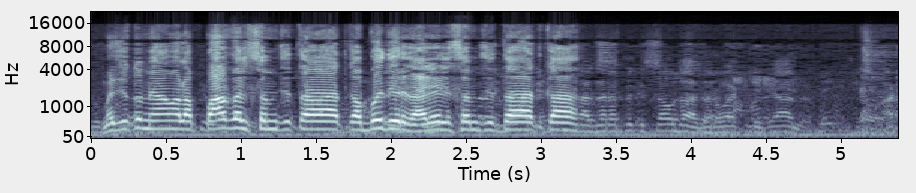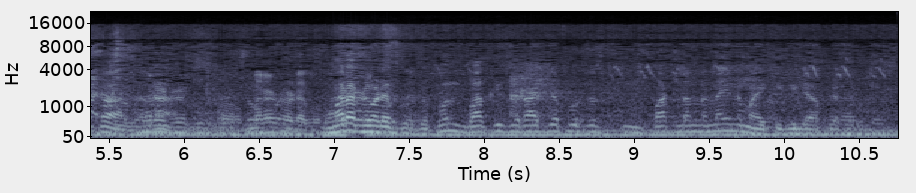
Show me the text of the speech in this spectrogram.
म्हणजे तुम्ही आम्हाला पागल समजतात का बधीर झालेले समजतात का? हजारापैकी चौदा हजार वाटले की आलं. अठरा हजार. मराठवाड्यात मराठवाड्यापुरतं. पण बाकीचं राज्यापुरतं पाटलांना नाही ना माहिती गेली आपल्याकडे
